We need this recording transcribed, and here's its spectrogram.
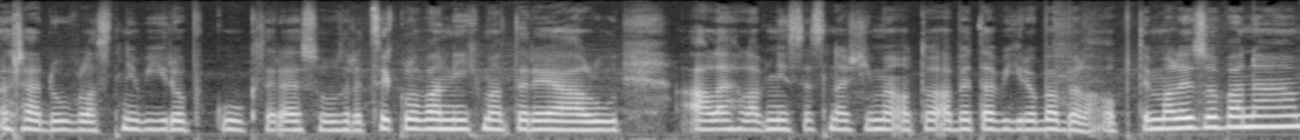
řadu vlastně výrobků, které jsou z recyklovaných materiálů, ale hlavně se snažíme o to, aby ta výroba byla optimalizovaná.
